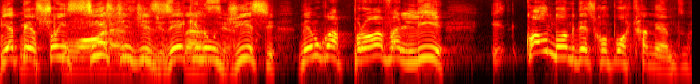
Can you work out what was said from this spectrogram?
E a pessoa insiste em dizer que não disse, mesmo com a prova ali. Qual o nome desse comportamento?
